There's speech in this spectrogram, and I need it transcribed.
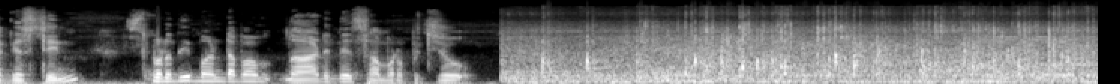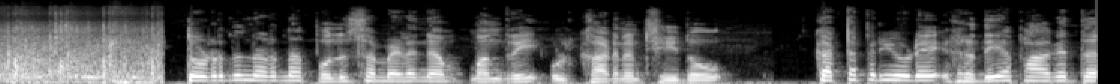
അഗസ്റ്റിൻ സ്മൃതി മണ്ഡപം നാടിന് സമർപ്പിച്ചു. തുടർന്ന് നടന്ന പൊതുസമ്മേളനം മന്ത്രി ഉദ്ഘാടനം ചെയ്തു. കട്ടപ്പനയുടെ ഹൃദയഭാഗത്ത്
